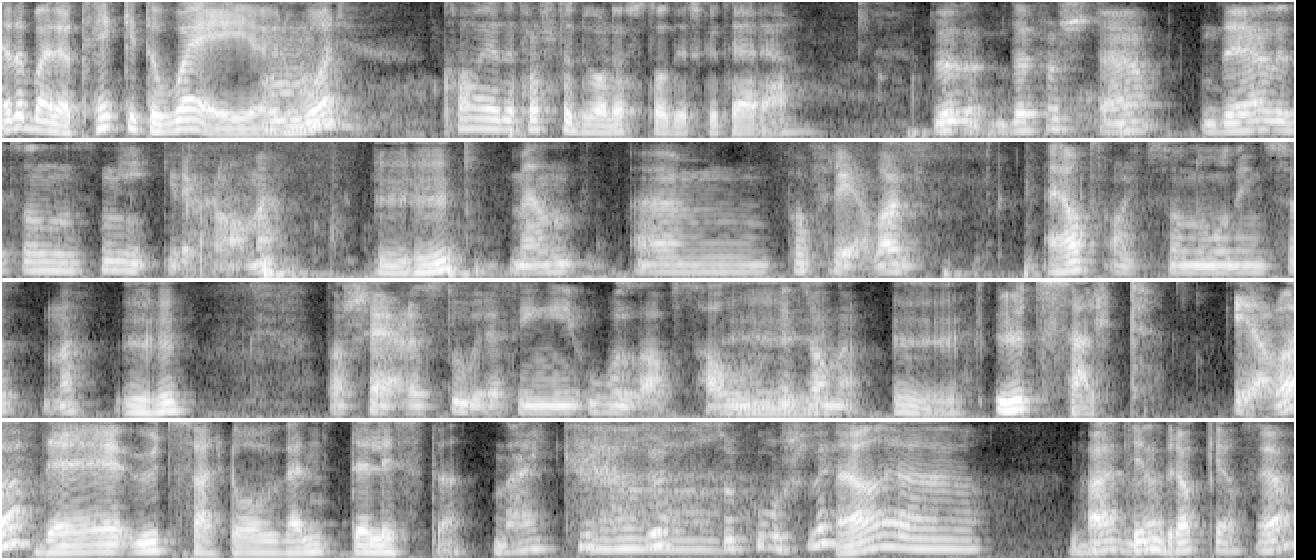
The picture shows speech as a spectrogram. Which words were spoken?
er det bare take it away, Roar. Mm. Hva er det første du har lyst til å diskutere? du, det, det første Det er litt sånn snikreklame. Mhm. Men um, på fredag, Ja. altså nå den 17., Mhm. Da skjer det store ting i Olavshallen i Trondheim. Mm. Utsolgt. Er det? Det er utsolgt og venteliste. Nei, kutt ut! Så koselig. Ja, ja, ja. Stinn brakke, altså. Ja.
